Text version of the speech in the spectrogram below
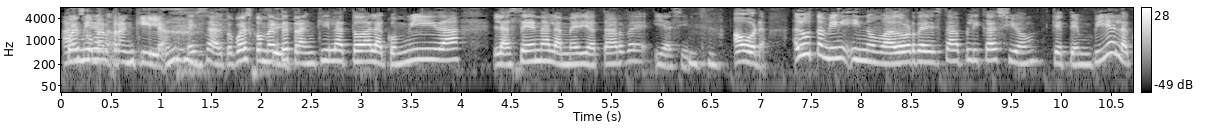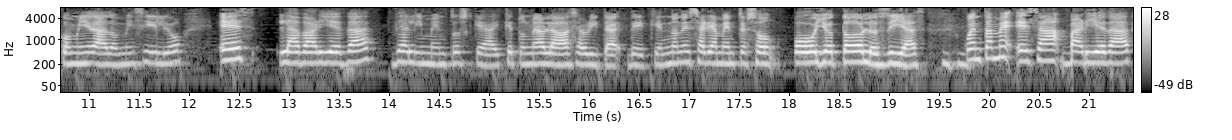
"Ay, Puedes comer tranquila. Exacto, puedes comerte Sí. tranquila toda la comida, la cena, la media tarde y así. Ahora, algo también innovador de esta aplicación que te envía la comida a domicilio es la variedad de alimentos que hay, que tú me hablabas ahorita, de que no necesariamente son pollo todos los días. Cuéntame esa variedad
